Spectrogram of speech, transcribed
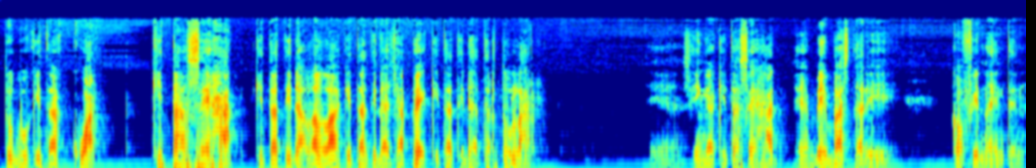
tubuh kita kuat, kita sehat, kita tidak lelah, kita tidak capek, kita tidak tertular ya, sehingga kita sehat ya bebas dari COVID-19.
